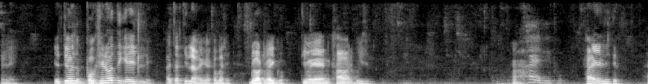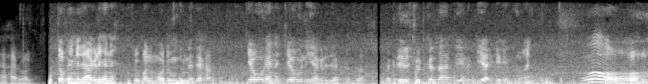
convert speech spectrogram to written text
એટલે એ તે ભૂખી નહોતી કે એટલે. અત્યારે કેટલા વાગ્યા ખબર છે? દોઢ વાગ્યો. તે એને ખાવાનું હોય છે. હા. ખાઈ લીધું. ખાઈ લીધું. હા સારું હાલો. તો ફેમિલી આગળ છે ને રૂપાનું મોઢું હું તમને દેખાડું. કેવું છે ને કેવું નહીં આગળ દેખાડું. એક રીલ શૂટ કરતા હતી એને તૈયાર કરી એમ ઓહ.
